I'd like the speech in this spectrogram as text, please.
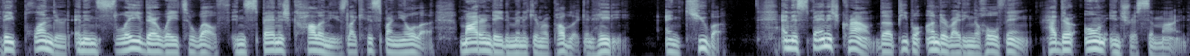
They plundered and enslaved their way to wealth in Spanish colonies like Hispaniola, modern day Dominican Republic, and Haiti, and Cuba. And the Spanish crown, the people underwriting the whole thing, had their own interests in mind.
